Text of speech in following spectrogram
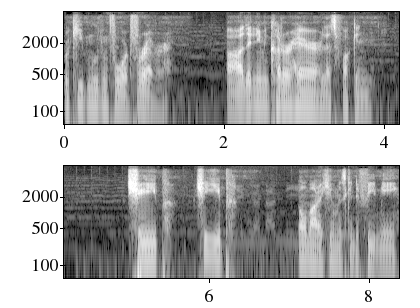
We'll keep moving forward forever. Uh, they didn't even cut her hair. That's fucking cheap. Cheap. No amount of humans can defeat me.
